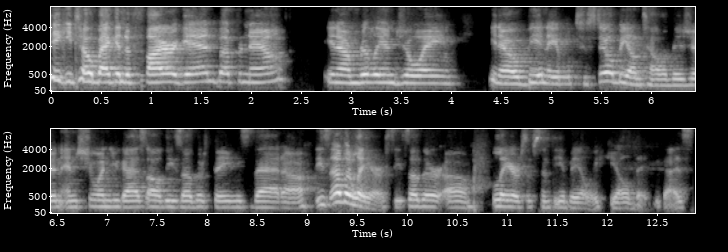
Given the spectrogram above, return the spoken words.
pinky toe back into fire again. But for now, you know, I'm really enjoying, you know, being able to still be on television and showing you guys all these other things that, uh, these other layers, these other uh, layers of Cynthia Bailey Hill that you guys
